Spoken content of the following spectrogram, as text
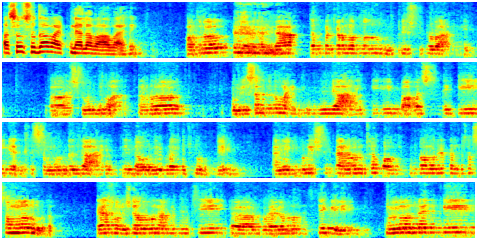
असं सुद्धा वाटण्याला वाव आहे. मात्र या हत्या जो मुख्य शूटर आहे शिवकुमार. त्यानं पोलिसांकडे माहिती दिलेली आहे की बाबा सिद्दीकी यांचे संबंध जे आहेत ते दाऊद इब्राहिमशी होते. आणि एकोणीसशे त्र्याण्णवच्या पावसामध्ये त्यांचा संबंध होता. त्या संशयावरून आम्ही त्यांची अं, गुन्हेगारांवर हत्या केली. तुम्ही म्हणतायत की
